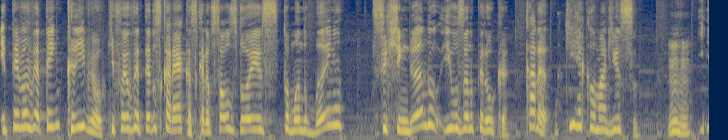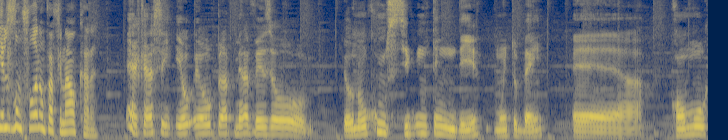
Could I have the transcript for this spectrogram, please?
E teve um VT incrível, que foi o VT dos carecas, que eram só os dois tomando banho, se xingando e usando peruca. Cara, o que reclamar disso? Uhum. E eles não foram pra final, cara. É, cara, assim, eu, eu pela primeira vez, eu, eu não consigo entender muito bem é, como.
